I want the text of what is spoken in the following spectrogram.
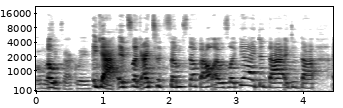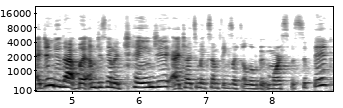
Almost Oh. exactly. yeah, it's like I took some stuff out. I was like, yeah, I did that, I did that. I didn't do that, but I'm just gonna change it. I tried to make some things like a little bit more specific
